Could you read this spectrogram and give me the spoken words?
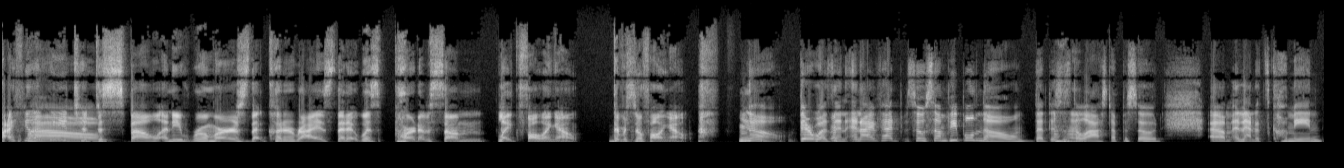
I feel wow. like we need to dispel any rumors that could arise that it was part of some like falling out. There was no falling out. No, there wasn't. And I've had, so some people know that this mm-hmm. is the mm-hmm. last episode um, and that it's coming.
